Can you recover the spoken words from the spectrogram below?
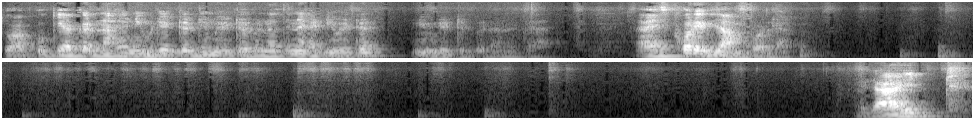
तो आपको क्या करना है न्यूमरेटर डिनोमिनेटर बना देना है डिनोमिनेटर न्यूमरेटर बनाना था as for example write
